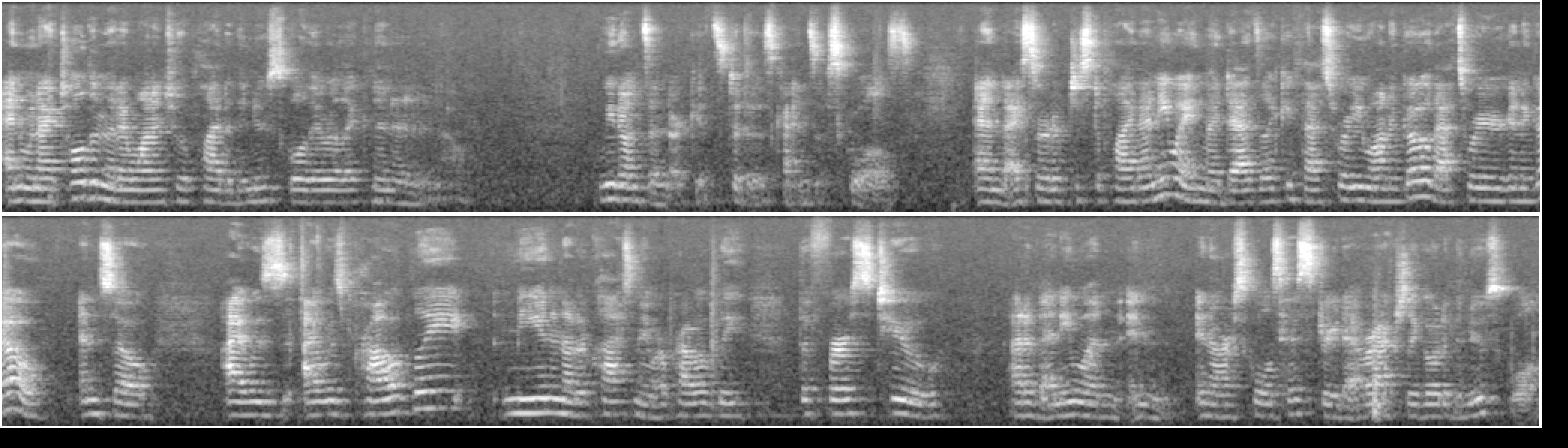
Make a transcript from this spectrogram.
and when I told them that I wanted to apply to the new school, they were like, no, no, no, no. We don't send our kids to those kinds of schools. And I sort of just applied anyway, and my dad's like, if that's where you want to go, that's where you're going to go. And so I was, I was probably, me and another classmate were probably the first two out of anyone in, in our school's history to ever actually go to the new school.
